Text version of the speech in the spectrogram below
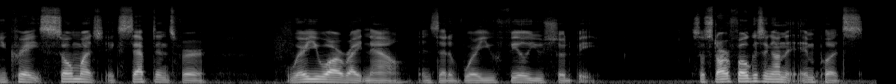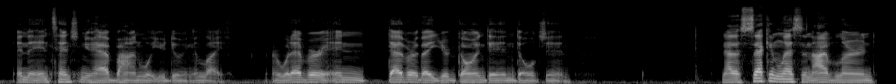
you create so much acceptance for where you are right now instead of where you feel you should be. So start focusing on the inputs and the intention you have behind what you're doing in life or whatever endeavor that you're going to indulge in. Now, the second lesson I've learned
